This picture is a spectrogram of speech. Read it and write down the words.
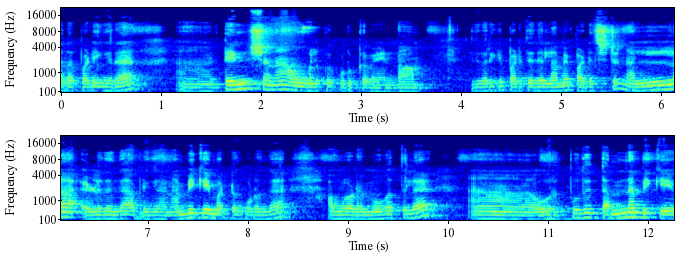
அதை படிங்கிற டென்ஷனை அவங்களுக்கு கொடுக்க வேண்டாம். இது வரைக்கும் படித்தது எல்லாமே படிச்சுட்டு நல்லா எழுதுங்க அப்படிங்கிற நம்பிக்கை மட்டும் கொடுங்க. அவங்களோட முகத்தில் ஒரு புது தன்னம்பிக்கையை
